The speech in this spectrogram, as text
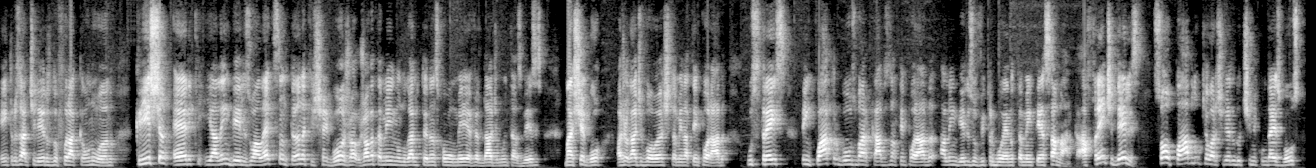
entre os artilheiros do Furacão no ano. Christian, Eric e além deles o Alex Santana, que chegou, joga, também no lugar do Tenance como meia, é verdade, muitas vezes, mas chegou a jogar de volante também na temporada. Os três têm quatro gols marcados na temporada, além deles o Vitor Bueno também tem essa marca. À frente deles, só o Pablo, que é o artilheiro do time com 10 gols,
